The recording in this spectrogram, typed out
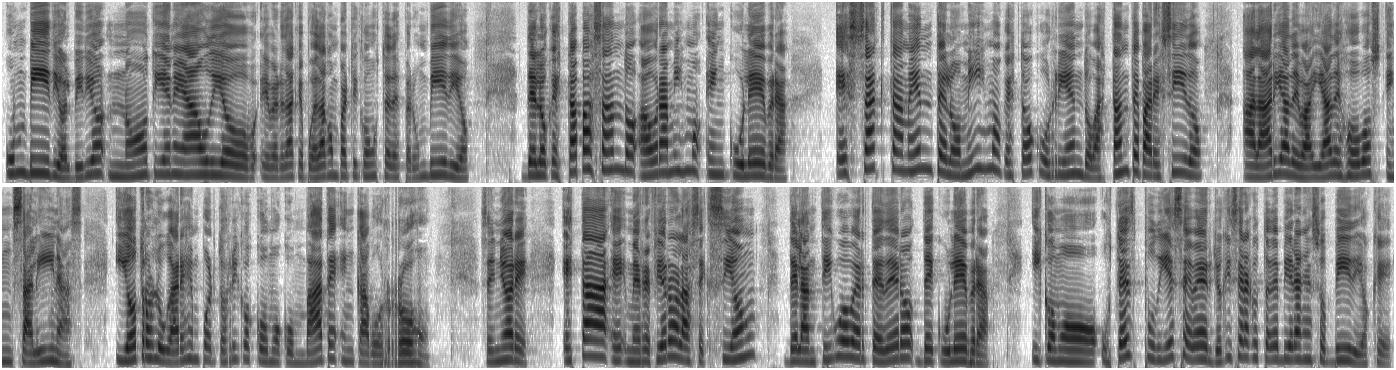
un vídeo, el vídeo no tiene audio, es verdad, que pueda compartir con ustedes, pero un vídeo de lo que está pasando ahora mismo en Culebra exactamente lo mismo que está ocurriendo, bastante parecido al área de Bahía de Jobos en Salinas y otros lugares en Puerto Rico como combate en Cabo Rojo. Señores, esta eh, me refiero a la sección del antiguo vertedero de Culebra. Y como usted pudiese ver, yo quisiera que ustedes vieran esos vídeos que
